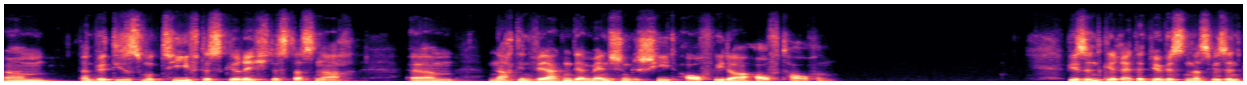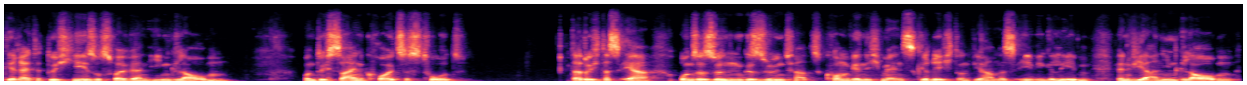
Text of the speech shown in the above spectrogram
ähm, dann wird dieses Motiv des Gerichtes, das nach, ähm, nach den Werken der Menschen geschieht, auch wieder auftauchen. Wir sind gerettet, wir wissen das, wir sind gerettet durch Jesus, weil wir an ihn glauben. Und durch seinen Kreuzestod, dadurch, dass er unsere Sünden gesühnt hat, kommen wir nicht mehr ins Gericht und wir haben das ewige Leben. Wenn wir an ihn glauben,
